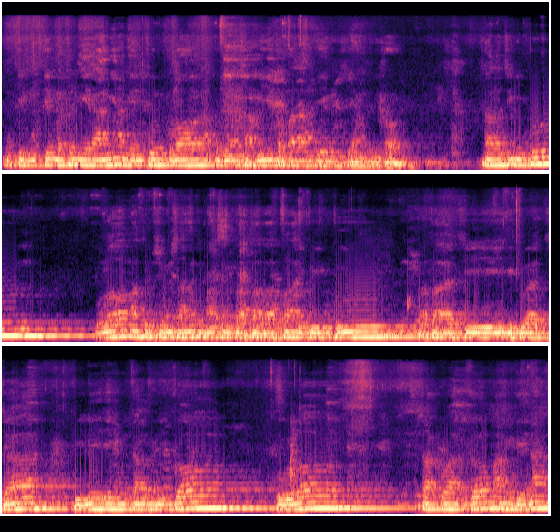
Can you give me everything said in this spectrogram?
Mungkin-mungkin mboten ngirangi anggenipun kula panjenengan sami keparang ing siang menika. Salajengipun kula matur suwun sanget dumateng bapak-bapak, ibu-ibu, bapak haji, ibu aja, bilih ing wekdal menika. Kula sakeluarga panggenan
